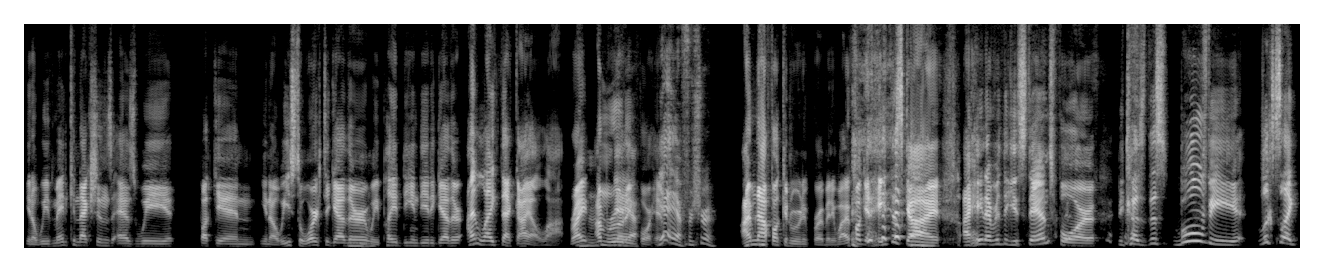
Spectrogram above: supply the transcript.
You know, we've made connections as we fucking. You know, we used to work together. Mhm. We played D and D together. I like that guy a lot. Right? Mhm. I'm rooting yeah. for him. Yeah, yeah, for sure. I'm not fucking rooting for him anymore. I fucking hate this guy. I hate everything he stands for because this movie looks like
